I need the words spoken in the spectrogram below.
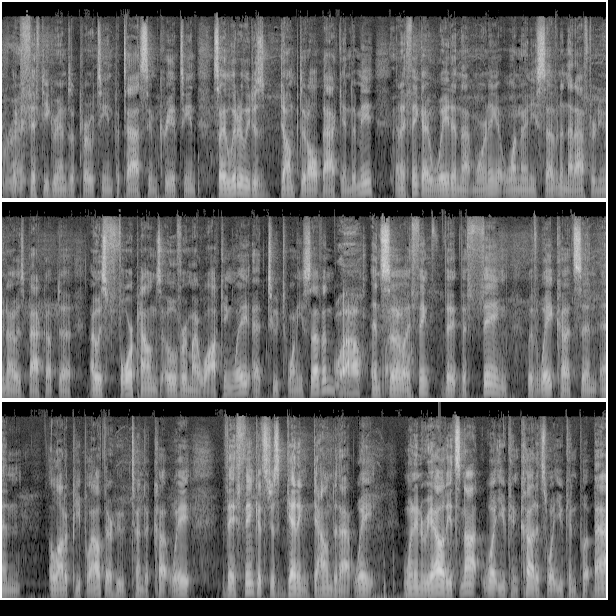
like 50 grams of protein, potassium, creatine. So I literally just dumped it all back into me. And I think I weighed in that morning at 197. And that afternoon, I was back up to, I was four pounds over my walking weight at 227. Wow. And so I think the the thing with weight cuts and and a lot of people out there who tend to cut weight, they think it's just getting down to that weight. When in reality, it's not what you can cut; it's what you can put back.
